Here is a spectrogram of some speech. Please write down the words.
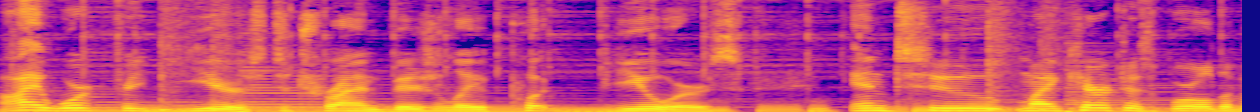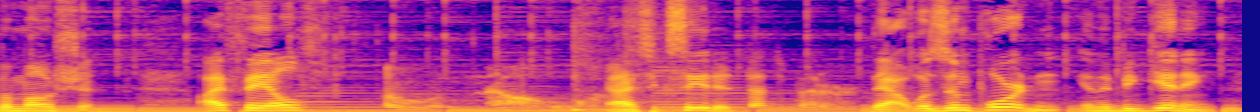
I worked for years to try and visually put viewers into my character's world of emotion. I failed. Oh no. I succeeded. That's better. That was important in the beginning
